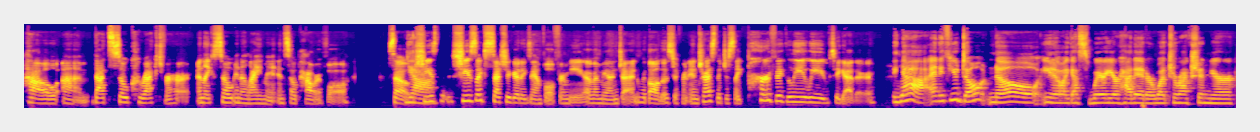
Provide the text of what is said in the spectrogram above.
how um, that's so correct for her and like so in alignment and so powerful so yeah. she's she's like such a good example for me of a man gen with all those different interests that just like perfectly weave together yeah. And if you don't know, you know, I guess where you're headed or what direction you're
